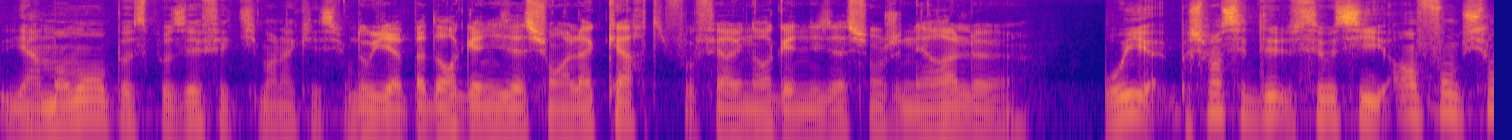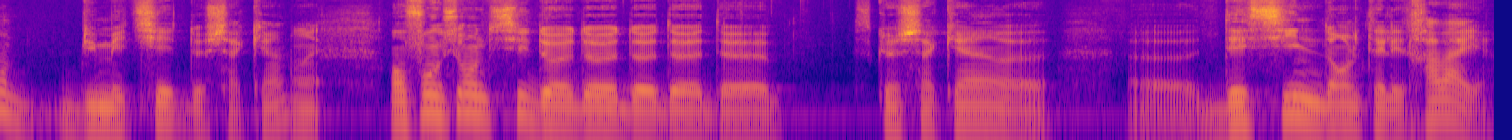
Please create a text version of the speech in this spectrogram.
il y a un moment où on peut se poser effectivement la question. Donc il n'y a pas d'organisation à la carte, il faut faire une organisation générale. Euh. Oui, je pense que c'est aussi en fonction du métier de chacun, en fonction aussi de, de, de, de, ce que chacun euh, euh, dessine dans le télétravail.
